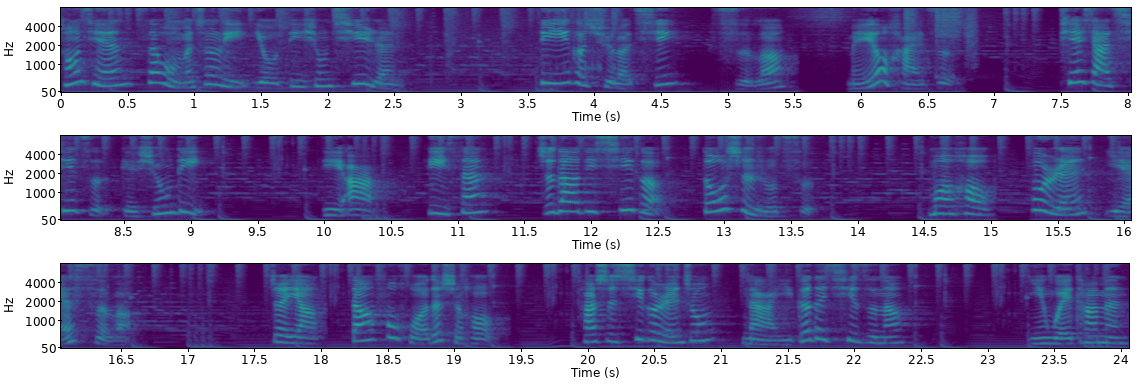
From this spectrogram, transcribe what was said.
从前在我们这里有弟兄七人，第一个娶了妻，死了，没有孩子，撇下妻子给兄弟。第二、第三，直到第七个都是如此。末后妇人也死了。这样，当复活的时候，他是七个人中哪一个的妻子呢？因为他们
